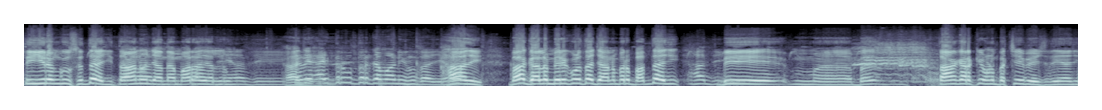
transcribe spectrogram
ਤੀਰ ਵਾਂਗੂ ਸਿੱਧਾ ਜੀ ਤਾਂ ਨੂੰ ਜਾਂਦਾ ਮਹਾਰਾਜ ਵੱਲ ਨੂੰ। ਹਾਂਜੀ ਕਦੇ ਇੱਧਰ ਉੱਧਰ ਜਮਾ ਨਹੀਂ ਹੁੰਦਾ ਜੀ ਹਾਂ ਜੀ ਬਸ ਗੱਲ ਮੇਰੇ ਕੋਲ ਤਾਂ ਜਾਨਵਰ ਵੱਧ ਹੈ ਜੀ। ਹਾਂਜੀ। ਵੀ ਬ- ਤਾਂ ਕਰਕੇ ਹੁਣ ਬੱਚੇ ਵੇਚਦੇ ਆ ਜੀ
